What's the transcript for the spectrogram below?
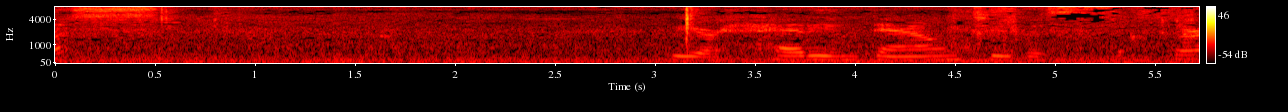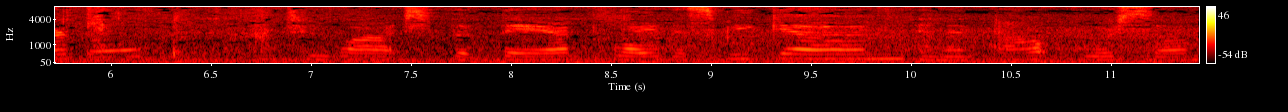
dress? We are heading down to the circle to watch the band play this weekend and then out for some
